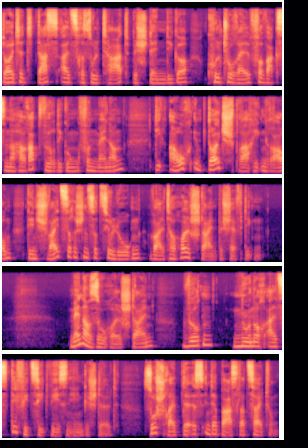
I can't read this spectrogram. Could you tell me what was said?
deutet das als Resultat beständiger, kulturell verwachsener Herabwürdigung von Männern, die auch im deutschsprachigen Raum den schweizerischen Soziologen Walter Holstein beschäftigen. Männer, so Holstein, würden nur noch als Defizitwesen hingestellt. So schreibt er es in der Basler Zeitung.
